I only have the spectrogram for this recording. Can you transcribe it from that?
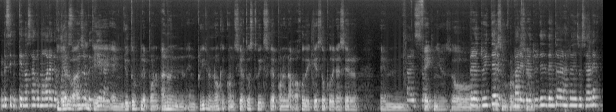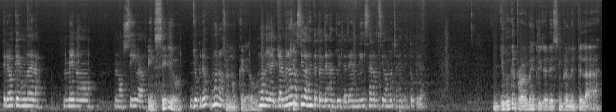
Es decir, que no sea como ahora que Pues ya puedes lo subir lo hacen, que, que quieras. en YouTube le ponen, ah no, en, en Twitter, ¿no? Que con ciertos tweets le ponen abajo de que esto podría ser em, Falso. fake news o Pero Twitter, vale, pero Twitter dentro de las redes sociales creo que es una de las menos nocivas. ¿En serio? Yo creo, bueno, Yo no creo. güey. bueno, yo, yo al menos Sí. no sigo a gente pendeja en Twitter. En Instagram sigo a mucha gente estúpida. Yo creo que el problema de Twitter es simplemente la...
